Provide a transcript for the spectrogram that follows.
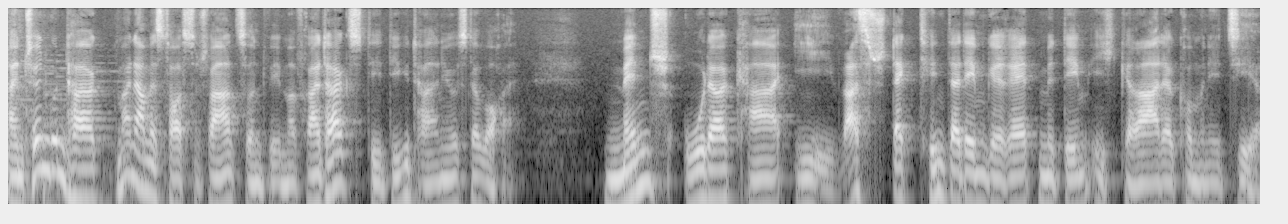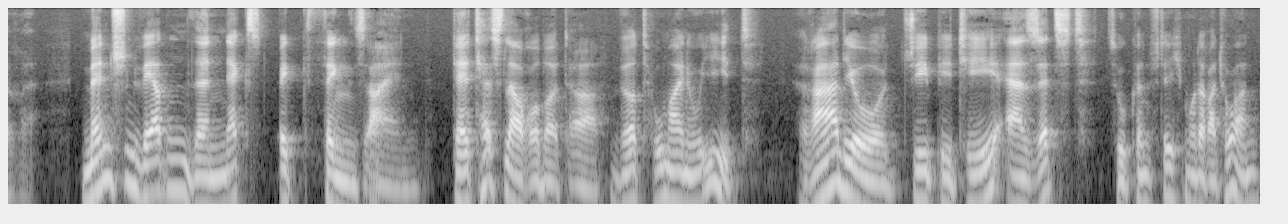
Einen schönen guten Tag, mein Name ist Thorsten Schwarz und wie immer freitags die Digital News der Woche. Mensch oder KI? Was steckt hinter dem Gerät, mit dem ich gerade kommuniziere? Menschen werden the next big thing sein. Der Tesla-Roboter wird humanoid. Radio GPT ersetzt zukünftig Moderatoren.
